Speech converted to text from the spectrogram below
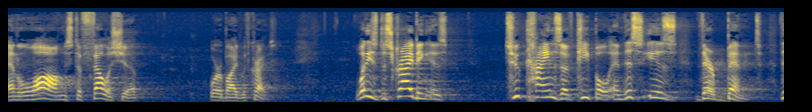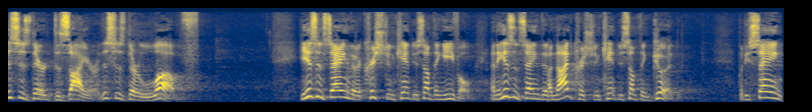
and longs to fellowship or abide with Christ. What he's describing is two kinds of people, and this is their bent. This is their desire. This is their love. He isn't saying that a Christian can't do something evil, and he isn't saying that a non Christian can't do something good. But he's saying,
